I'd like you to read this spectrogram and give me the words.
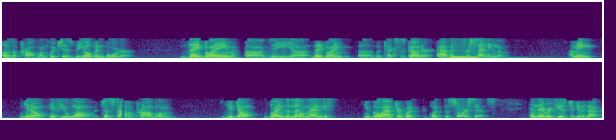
of the problem, which is the open border, they blame uh, the uh, they blame uh, the Texas governor Abbott for sending them. I mean, you know, if you want to stop a problem, you don't blame the middleman. You you go after what what the source is, and they refuse to do that.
